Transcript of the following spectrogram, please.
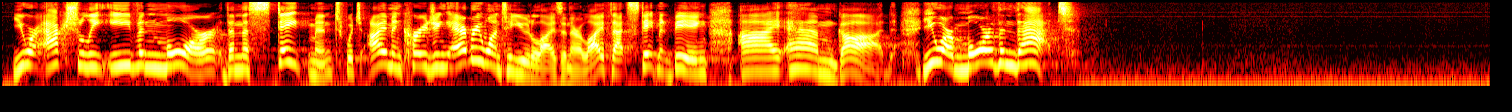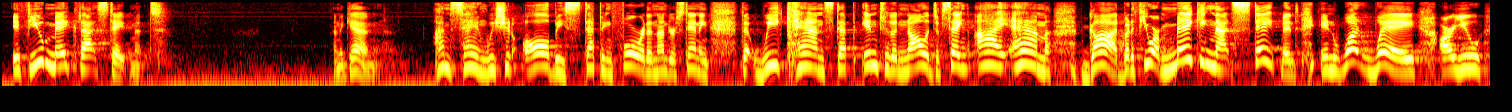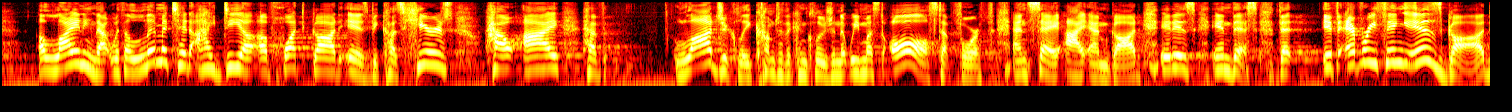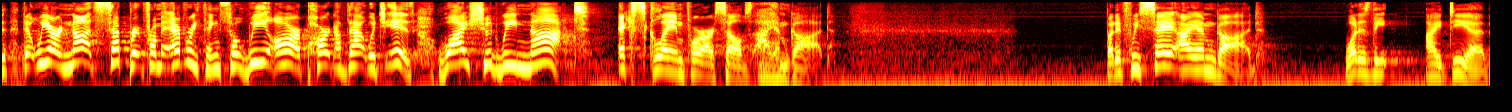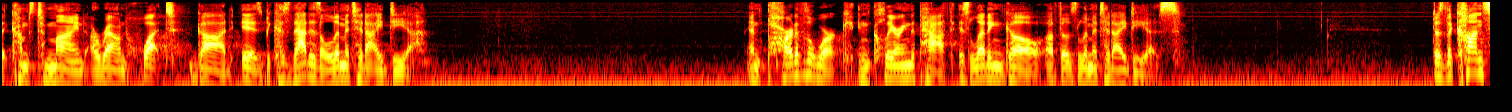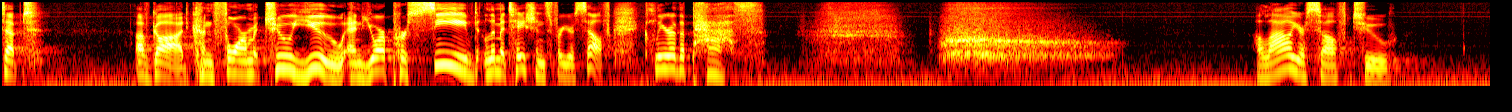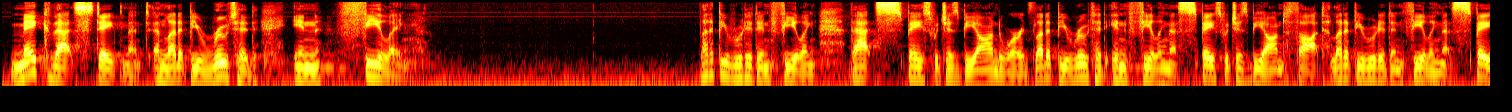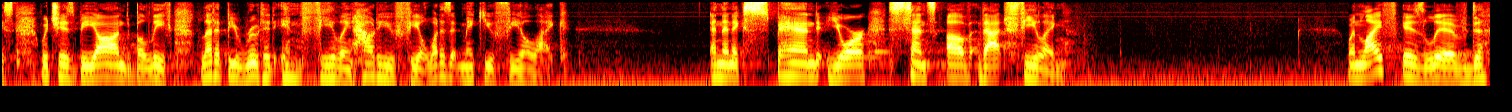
You are actually even more than the statement which I'm encouraging everyone to utilize in their life. That statement being, I am God. You are more than that. If you make that statement, and again, I'm saying we should all be stepping forward and understanding that we can step into the knowledge of saying, I am God. But if you are making that statement, in what way are you aligning that with a limited idea of what God is, because here's how I have logically come to the conclusion that we must all step forth and say, I am God. It is in this that if everything is God, that we are not separate from everything, so we are part of that which is. Why should we not exclaim for ourselves, I am God? But if we say, I am God, what is the idea that comes to mind around what God is, because that is a limited idea. And part of the work in clearing the path is letting go of those limited ideas. Does the concept of God conform to you and your perceived limitations for yourself? Clear the path. Allow yourself to make that statement and let it be rooted in feeling. Let it be rooted in feeling, that space which is beyond words. Let it be rooted in feeling, that space which is beyond thought. Let it be rooted in feeling, that space which is beyond belief. Let it be rooted in feeling. How do you feel? What does it make you feel like? And then expand your sense of that feeling. When life is lived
